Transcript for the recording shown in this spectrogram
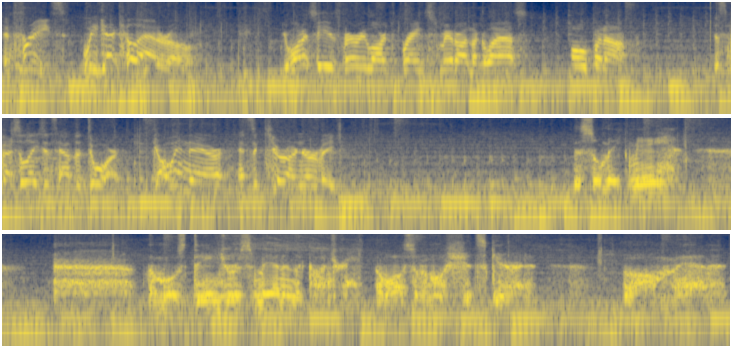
And freeze! We get collateral! You want to see his very large brain smeared on the glass? Open up! The special agents have the door. Go in there and secure our nerve agent. This'll make me the most dangerous man in the country. I'm also the most shit scared. Oh, man.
